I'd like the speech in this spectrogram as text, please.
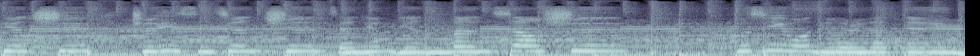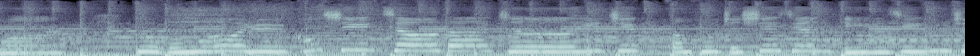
电视，垂死坚持，在流年般消失。多希望有人来陪我度过末日，空气交代这一句，仿佛这时间已静止。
